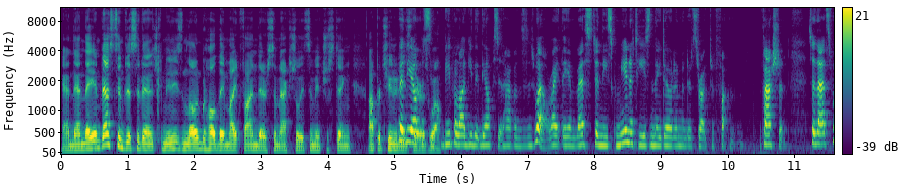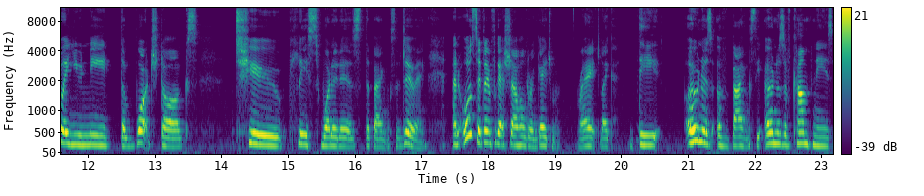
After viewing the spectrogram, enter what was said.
and then they invest in disadvantaged communities, and lo and behold, they might find there's some actually some interesting opportunities the there opposite, as well. People argue that the opposite happens as well, right? They invest in these communities and they do it in a destructive fa- fashion. So that's where you need the watchdogs to police what it is the banks are doing. And also, don't forget shareholder engagement, right? Like the owners of banks, the owners of companies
